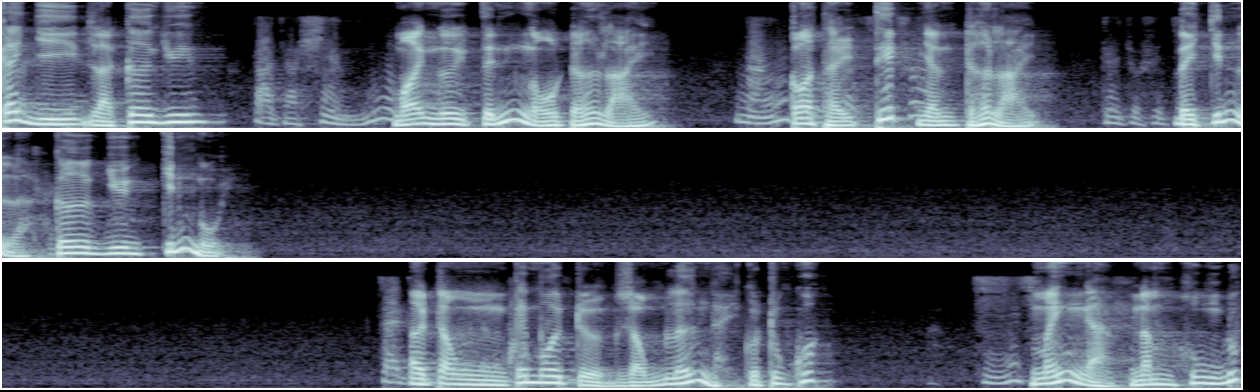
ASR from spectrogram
Cái gì là cơ duyên? Mọi người tỉnh ngộ trở lại, có thể tiếp nhận trở lại. Đây chính là cơ duyên chính mùi. Ở trong cái môi trường rộng lớn này của trung quốc Mấy ngàn năm hung đúc.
